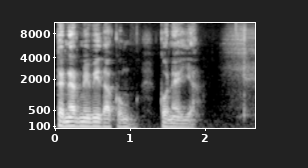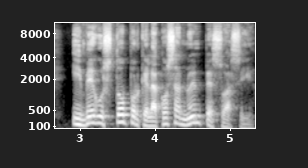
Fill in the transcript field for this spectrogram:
tener mi vida con, con ella. Y me gustó porque la cosa no empezó así.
